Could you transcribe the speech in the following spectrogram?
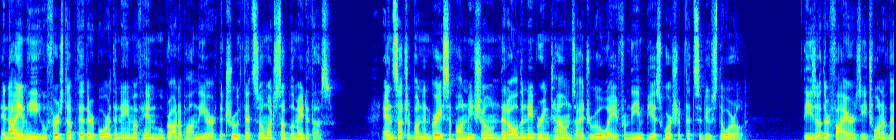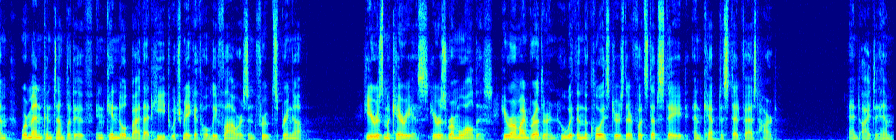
And I am he who first up thither bore the name of him who brought upon the earth the truth that so much sublimateth us. And such abundant grace upon me shone that all the neighboring towns I drew away from the impious worship that seduced the world. These other fires, each one of them, were men contemplative, enkindled by that heat which maketh holy flowers and fruit spring up. Here is Macarius, here is Romualdus, here are my brethren, who within the cloisters their footsteps stayed, and kept a steadfast heart. And I to him,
